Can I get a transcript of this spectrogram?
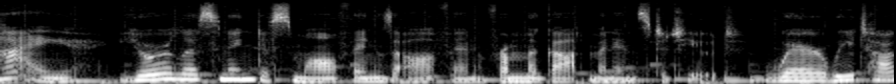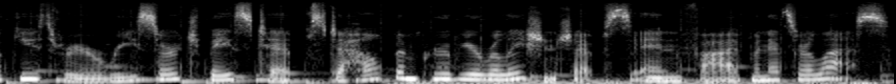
Hi, you're listening to Small Things Often from the Gottman Institute, where we talk you through research based tips to help improve your relationships in five minutes or less.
